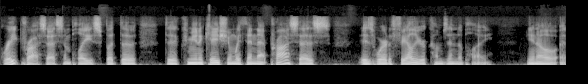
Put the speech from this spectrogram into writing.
great process in place, but the the communication within that process is where the failure comes into play. You know, uh,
